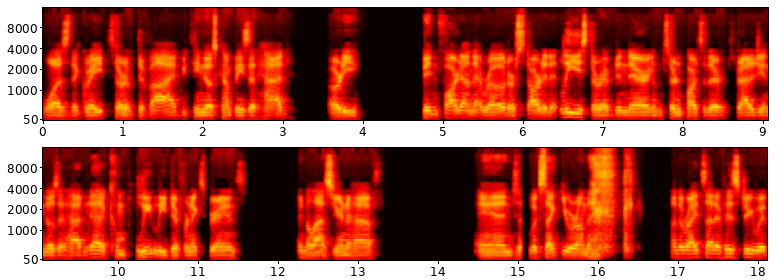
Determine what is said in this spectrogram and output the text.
was the great sort of divide between those companies that had already been far down that road or started at least or have been there in certain parts of their strategy and those that hadn't. They had a completely different experience in the last year and a half. And uh, looks like you were on the on the right side of history with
